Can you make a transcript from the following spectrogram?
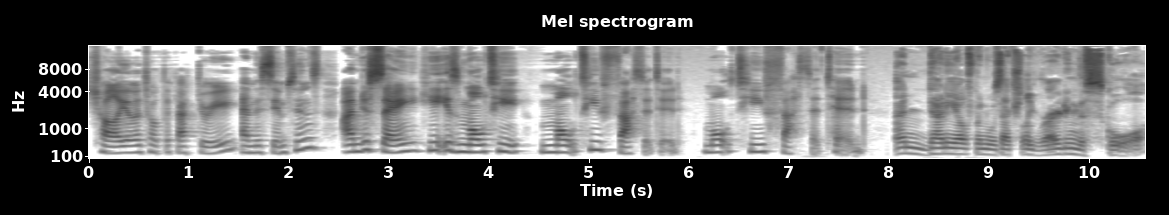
Charlie and the Chocolate Factory and The Simpsons. I'm just saying he is multi multifaceted, multifaceted. And Danny Elfman was actually writing the score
